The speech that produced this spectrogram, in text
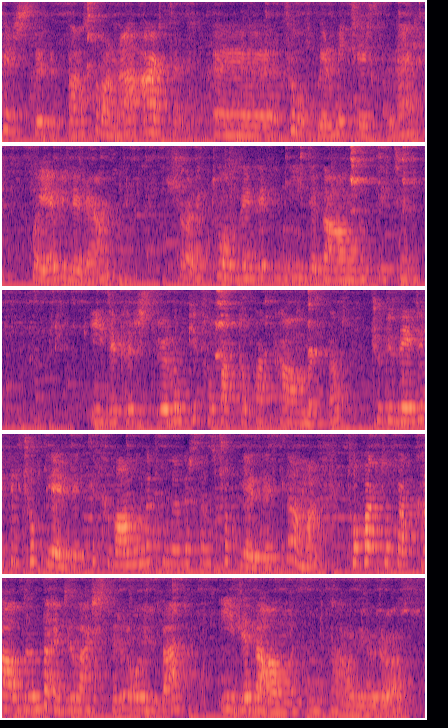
Karıştırdıktan sonra artık e, tavuklarımı içerisine koyabilirim. Şöyle toz zencefilin iyice dağılması için iyice karıştıralım ki topak topak kalmasın. Çünkü zencefil çok lezzetli. Kıvamında kullanırsanız çok lezzetli ama topak topak kaldığında acılaştırır. O yüzden iyice dağılmasını sağlıyoruz.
